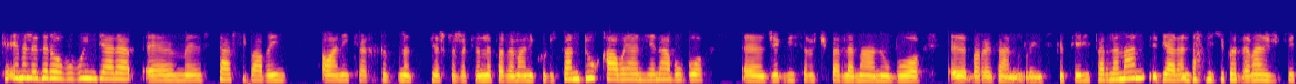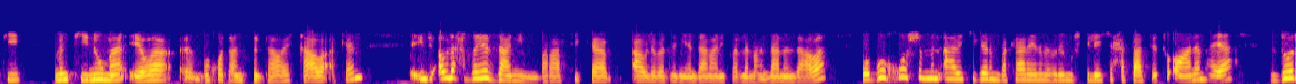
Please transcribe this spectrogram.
کە ئێمە لە دەرەوە ببووین دیارە ستافی باڵین ئەوانەی کە خزمەت پێشکەشەکەن لە پەرلەمانی کوردستان دوو قاوەیان هێنابوو بۆ جێگری سەرکی پەرلەمان و بۆ بەڕێزان بڵین سکرتێری پەرلەمان دیار ئەندامێکی پەرلەمانی ژێتی من تینومە ئێوە بۆ خۆتان سنداوای قاوە ئەکەن ئینج ئەو لە حزەیە زانیم بەڕاستی کە ئاو لە بەردەنی ئەندامانی پەرلەماندانەنداوە و بۆ خۆشم من ئاوێکی گەرم بەکارێنم لەبرێ مشکلێکی حساسێت و ئەوانم هەیە زۆر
